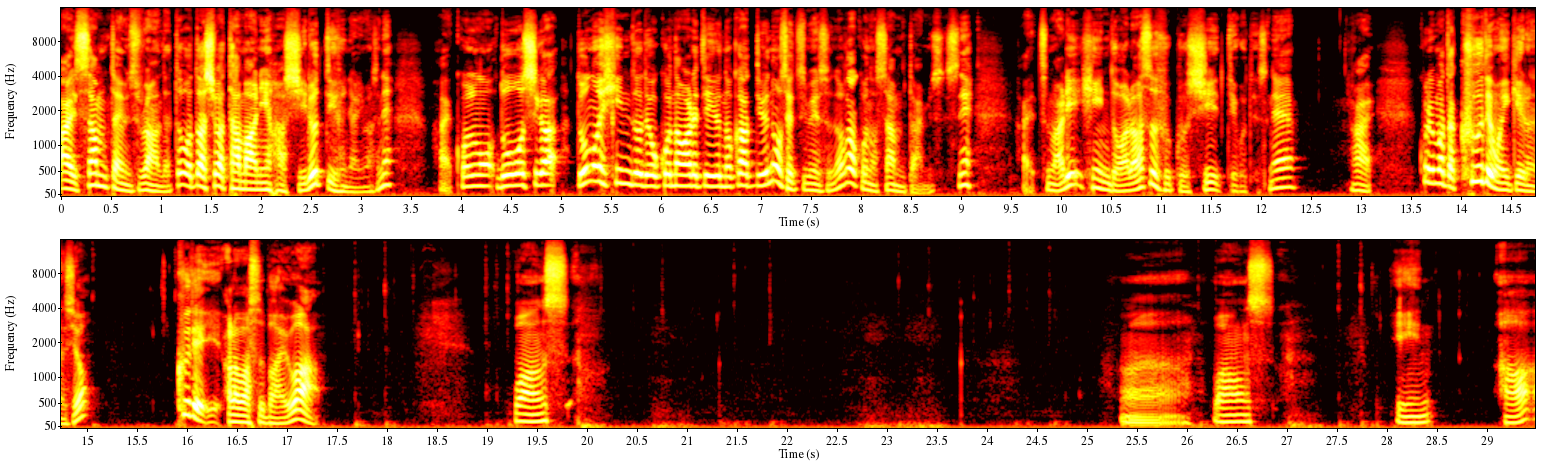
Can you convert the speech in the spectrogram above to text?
I sometimes run だと私はたまに走るっていうふうになりますね。はい、この動詞がどの頻度で行われているのかっていうのを説明するのがこの sometimes ですね。はい、つまり頻度を表す副詞っていうことですね。はい。これまた空でもいけるんですよ。空で表す場合は once uh, once in a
